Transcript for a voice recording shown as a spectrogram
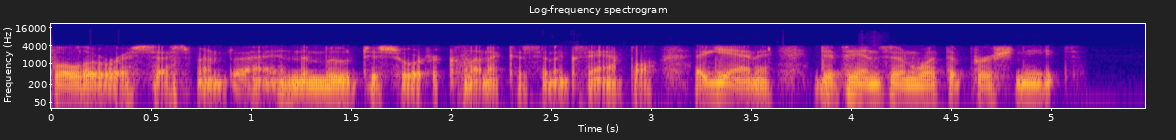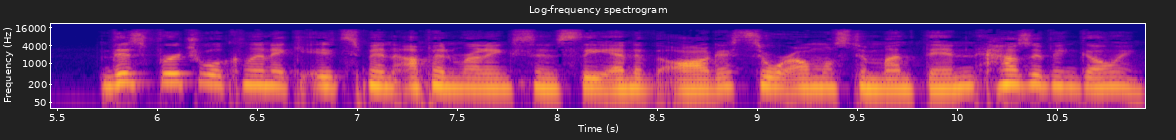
fuller assessment in the mood disorder clinic, as an example. Again, it depends on what the person needs. This virtual clinic, it's been up and running since the end of August, so we're almost a month in. How's it been going?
